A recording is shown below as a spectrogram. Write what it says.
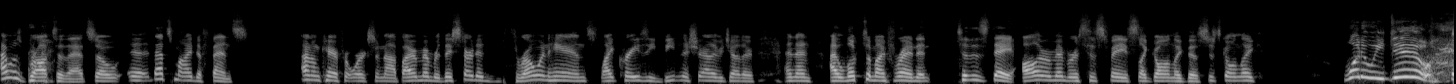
I was brought to that. So uh, that's my defense. I don't care if it works or not. But I remember they started throwing hands like crazy, beating the shit out of each other, and then I looked to my friend, and to this day, all I remember is his face, like going like this, just going like, "What do we do?"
